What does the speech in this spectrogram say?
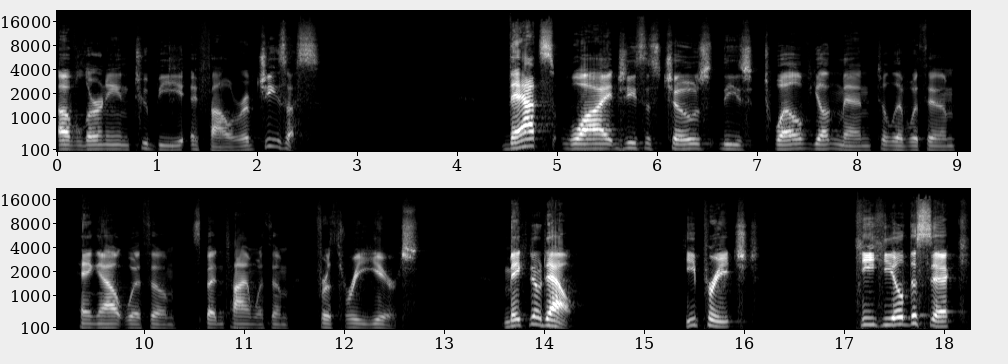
of learning to be a follower of Jesus. That's why Jesus chose these 12 young men to live with him, hang out with him, spend time with him for three years. Make no doubt, he preached, he healed the sick,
